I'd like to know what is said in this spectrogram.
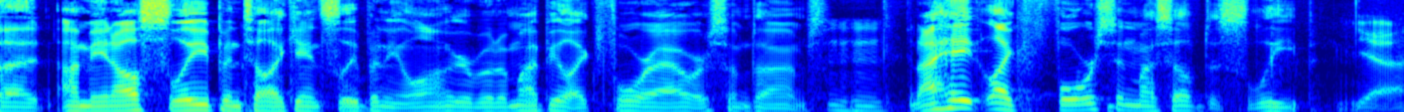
But I mean, I'll sleep until I can't sleep any longer. But it might be like four hours sometimes. Mhm. And I hate like forcing myself to sleep. yeah,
